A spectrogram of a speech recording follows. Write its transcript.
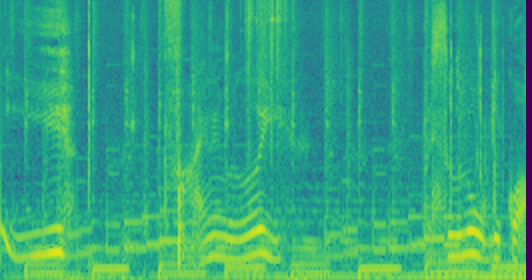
อีขายแม่งเลย ไปซื้อลูกดีกว่า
